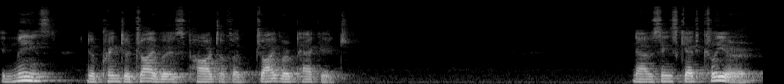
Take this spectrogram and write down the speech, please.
It means the printer driver is part of a driver package. Now things get clearer.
